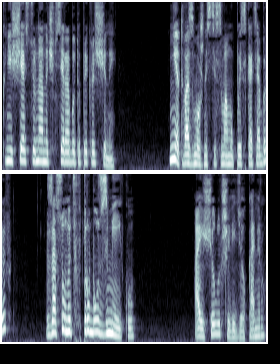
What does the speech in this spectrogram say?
К несчастью, на ночь все работы прекращены. Нет возможности самому поискать обрыв, засунуть в трубу змейку — а еще лучше видеокамеру.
